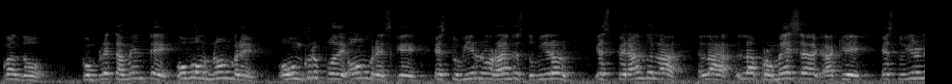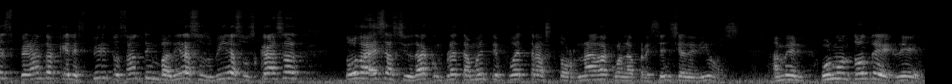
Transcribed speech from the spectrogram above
cuando completamente. Hubo un hombre o un grupo de hombres que estuvieron orando, estuvieron esperando la, la, promesa, a que estuvieron esperando a que el Espíritu Santo invadiera sus vidas, sus casas. Toda esa ciudad completamente fue trastornada con la presencia de Dios. Amén. Un montón de,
